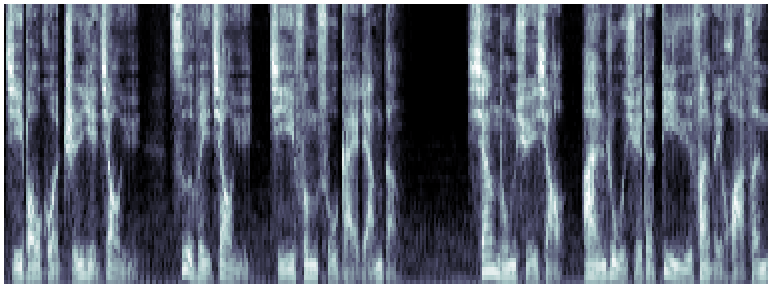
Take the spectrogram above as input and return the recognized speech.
即包括职业教育、自卫教育及风俗改良等。乡农学校按入学的地域范围划分，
